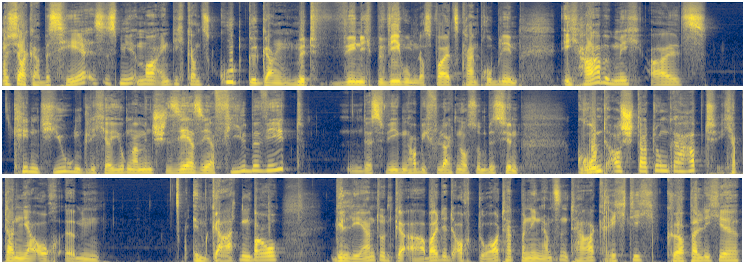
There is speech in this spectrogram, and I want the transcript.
ich sage ja, bisher ist es mir immer eigentlich ganz gut gegangen mit wenig Bewegung. Das war jetzt kein Problem. Ich habe mich als Kind, Jugendlicher, junger Mensch sehr, sehr viel bewegt. Deswegen habe ich vielleicht noch so ein bisschen Grundausstattung gehabt. Ich habe dann ja auch ähm, im Gartenbau gelernt und gearbeitet. Auch dort hat man den ganzen Tag richtig körperliche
